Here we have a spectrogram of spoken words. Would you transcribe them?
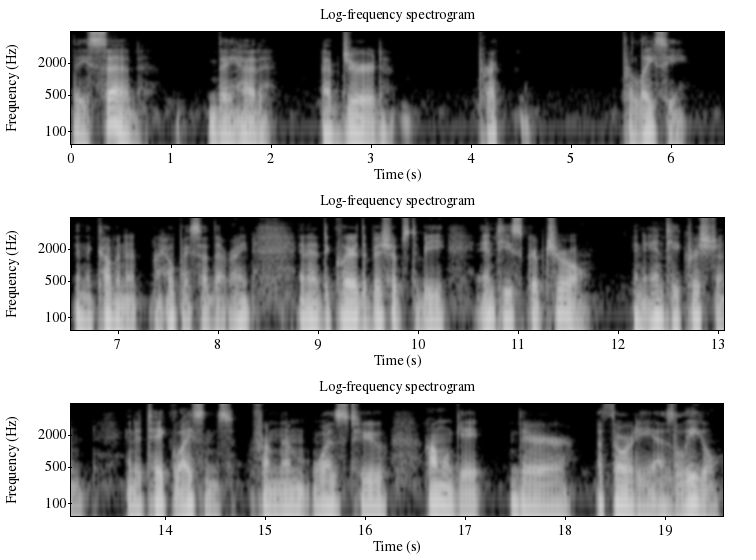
they said they had abjured pre- prelacy in the covenant. I hope I said that right. And had declared the bishops to be anti scriptural and anti Christian, and to take license from them was to homologate their authority as legal,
